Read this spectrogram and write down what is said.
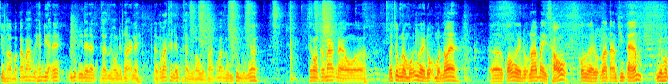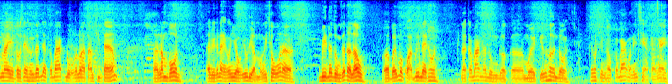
Trường hợp mà các bác bị hết điện ấy ví dụ như đây là cục sạc dự phòng điện thoại này là các bác sẽ lấy cục sạc dự phòng điện thoại các bác dùng chung được nhá. Thế còn các bác nào ờ, nói chung là mỗi người độ một loa ờ, có người độ loa 76 có người độ loa 898 nhưng hôm nay tôi sẽ hướng dẫn cho các bác độ loa 898 à, 5V tại vì cái này có nhiều ưu điểm ở cái chỗ là pin nó dùng rất là lâu. À, với một quả pin này thôi là các bác đã dùng được ờ, uh, 10 tiếng hơn rồi thế còn trường hợp các bác mà đánh xẻ cả ngày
